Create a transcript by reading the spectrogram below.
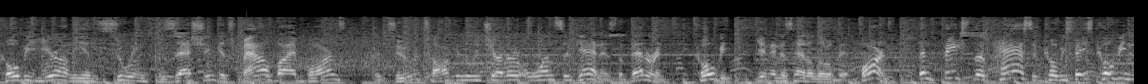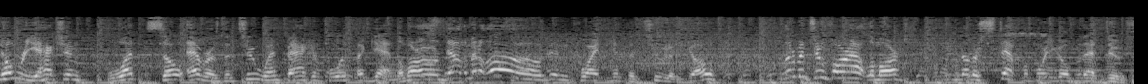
Kobe here on the ensuing possession gets fouled by Barnes. The two talking to each other once again as the veteran Kobe getting in his head a little bit. Barnes then fakes the pass in Kobe's face. Kobe no reaction whatsoever as the two went back and forth again. Lamar down the middle. Oh, Oh, didn't quite get the two to go. A little bit too far out, Lamar. Need another step before you go for that deuce.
